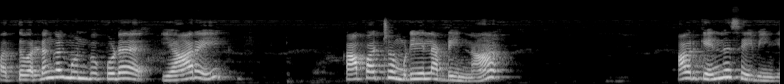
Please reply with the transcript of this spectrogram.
பத்து வருடங்கள் முன்பு கூட யாரை காப்பாற்ற முடியல அப்படின்னா அவருக்கு என்ன செய்வீங்க?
